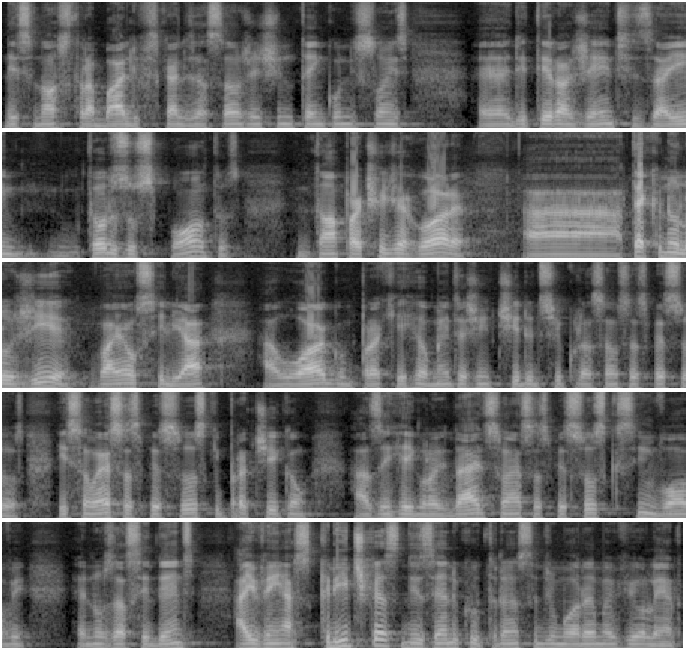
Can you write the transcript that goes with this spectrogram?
nesse nosso trabalho de fiscalização. A gente não tem condições eh, de ter agentes aí em todos os pontos, então a partir de agora a tecnologia vai auxiliar ao órgão para que realmente a gente tire de circulação essas pessoas. E são essas pessoas que praticam as irregularidades, são essas pessoas que se envolvem eh, nos acidentes. Aí vem as críticas dizendo que o trânsito de Morama é violento.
